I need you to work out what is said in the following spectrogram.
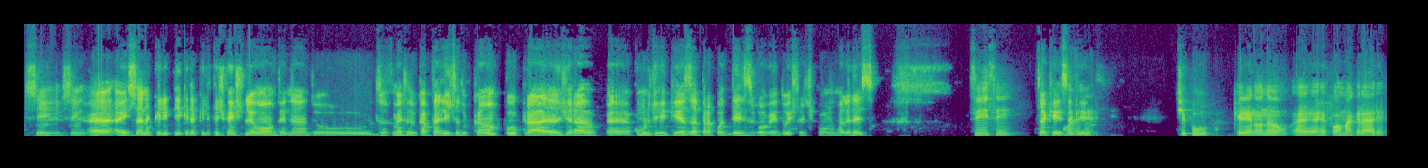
Sim, sim. É, é, isso é naquele pique daquele texto que a gente leu ontem, né? Do desenvolvimento do capitalista do campo para gerar é, acúmulo de riqueza para poder desenvolver a indústria, tipo, um rolê desse? Sim, sim. Isso aqui, isso aqui. Tipo, querendo ou não, é, a reforma agrária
